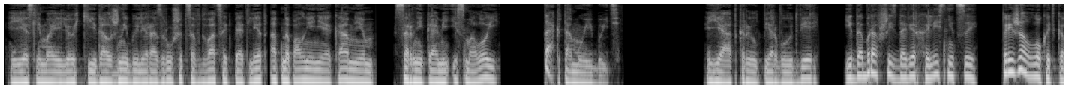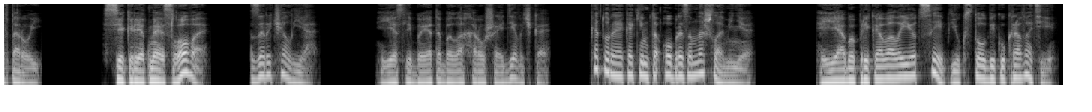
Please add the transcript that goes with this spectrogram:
Если мои легкие должны были разрушиться в 25 лет от наполнения камнем, сорняками и смолой, так тому и быть. Я открыл первую дверь и, добравшись до верха лестницы, прижал локоть ко второй. «Секретное слово?» – зарычал я. Если бы это была хорошая девочка, которая каким-то образом нашла меня, я бы приковал ее цепью к столбику кровати,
